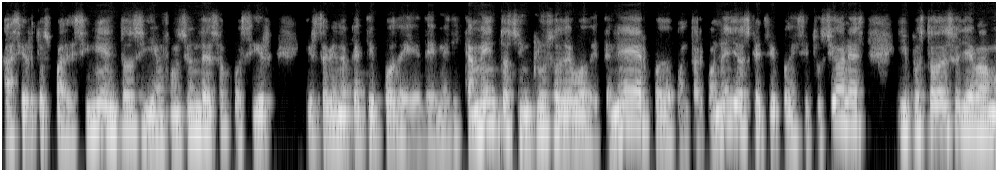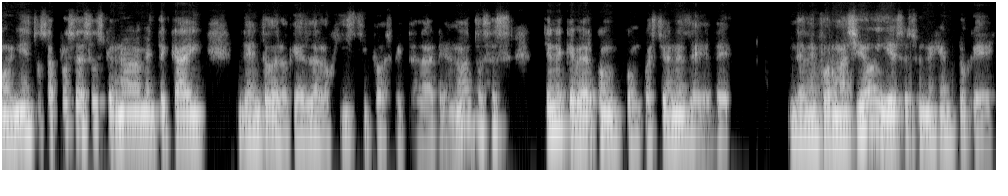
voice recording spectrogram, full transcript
a ciertos padecimientos y en función de eso, pues ir, ir sabiendo qué tipo de, medicamentos incluso debo de tener, puedo contar con ellos, qué tipo de instituciones, y pues todo eso lleva a movimientos, a procesos que nuevamente caen dentro de lo que es la logística hospitalaria, ¿no? Entonces, tiene que ver con, cuestiones de, de, la información y eso es un ejemplo que,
